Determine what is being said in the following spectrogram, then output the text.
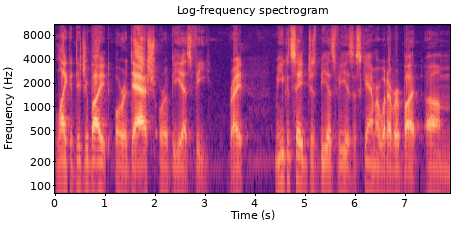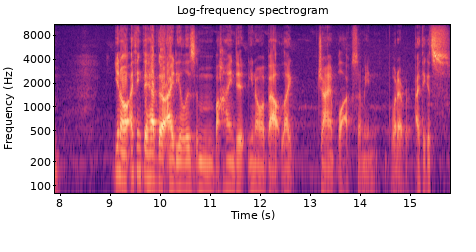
like a Digibyte or a Dash or a BSV, right? I mean, you can say just BSV is a scam or whatever, but um, you know, I think they have their idealism behind it, you know, about like giant blocks. I mean, whatever. I think it's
